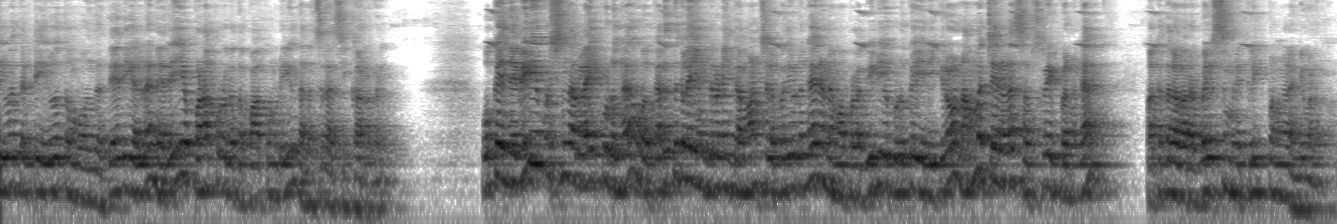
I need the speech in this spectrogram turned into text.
இருபத்தெட்டு இருபத்தொம்போது இந்த தேதிகளில் நிறைய பணப்புழக்கத்தை பார்க்க முடியும் தனுசு ராசிக்காரர்கள். ஓகே இந்த வீடியோ பிடிச்சிருந்தா லைக் கொடுங்க உங்கள் கருத்துக்களை எங்களுடைய கமெண்ட்ஸில் பதிவிடுங்க. நம்ம பல வீடியோ கொடுக்க இருக்கிறோம். நம்ம சேனலை சப்ஸ்கிரைப் பண்ணுங்கள் பக்கத்தில் வர பெல் சிம்னி கிளிக் பண்ணுங்கள் நன்றி வணக்கம்.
